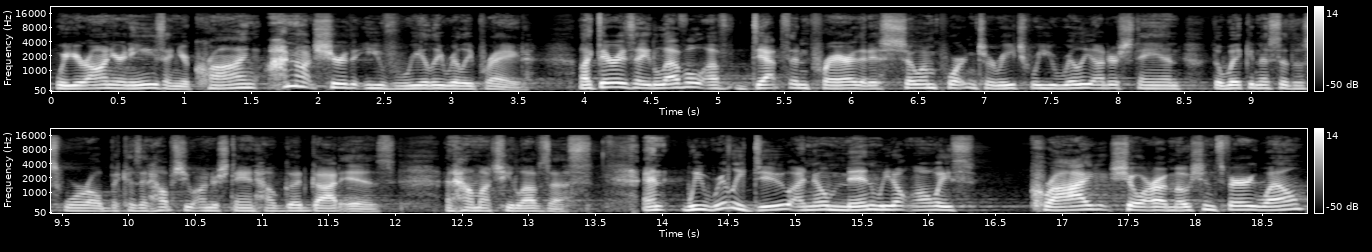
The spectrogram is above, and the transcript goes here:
where you're on your knees and you're crying, I'm not sure that you've really, really prayed. Like there is a level of depth in prayer that is so important to reach where you really understand the wickedness of this world because it helps you understand how good God is and how much He loves us. And we really do. I know men, we don't always cry, show our emotions very well,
